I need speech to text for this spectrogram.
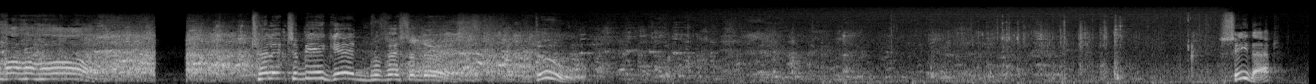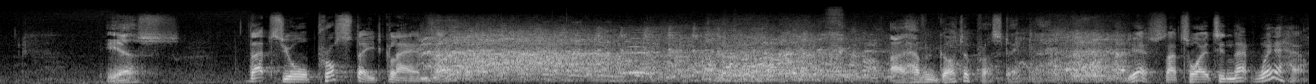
ha, ha, ha. Tell it to me again, Professor Lewis. Do. See that? Yes. That's your prostate gland. I haven't got a prostate gland. yes, that's why it's in that warehouse.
